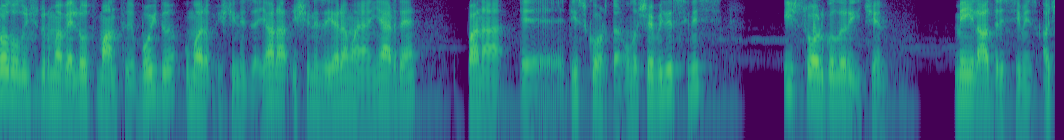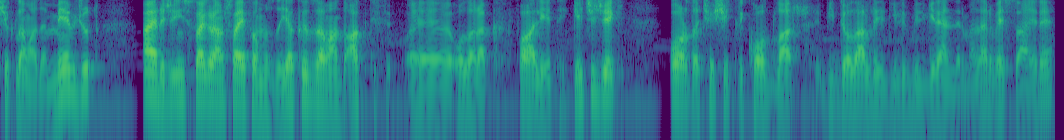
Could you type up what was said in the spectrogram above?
Load oluşturma ve load mantığı buydu. Umarım işinize yarar. İşinize yaramayan yerde bana e, Discord'dan ulaşabilirsiniz. İş sorguları için mail adresimiz açıklamada mevcut. Ayrıca Instagram sayfamızda yakın zamanda aktif e, olarak faaliyete geçecek. Orada çeşitli kodlar, videolarla ilgili bilgilendirmeler vesaire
